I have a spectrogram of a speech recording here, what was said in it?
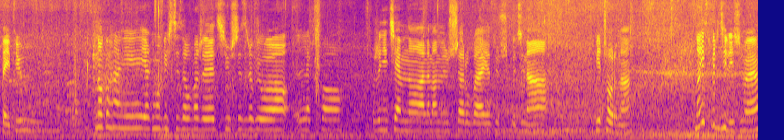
Stay tuned. No kochani, jak mogliście zauważyć, już się zrobiło lekko, może nie ciemno, ale mamy już szarówę, jest już godzina wieczorna. No i stwierdziliśmy,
